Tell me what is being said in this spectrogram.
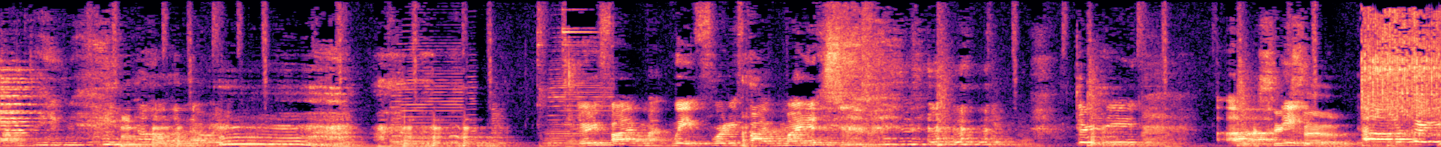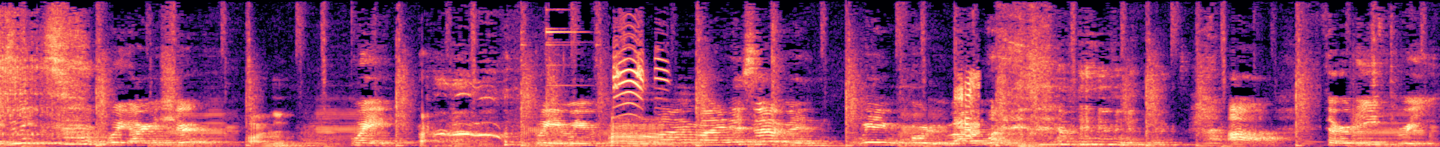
Something. no, no, wait. 35. mi- Wait, 45 minus 7. 30. Uh, 36. eight. Uh, 36. Wait, are you sure? 아니? Wait. Wait, wait. 45 minus 7. Wait, 45 minus 7. ah, 33.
